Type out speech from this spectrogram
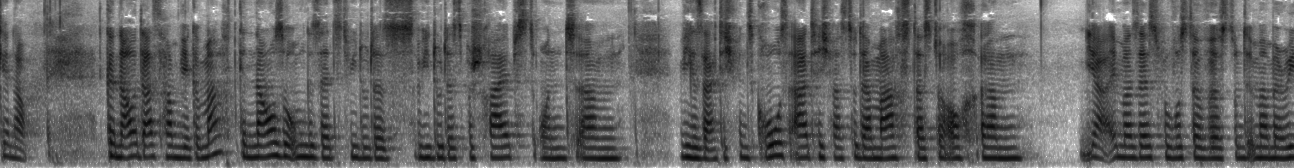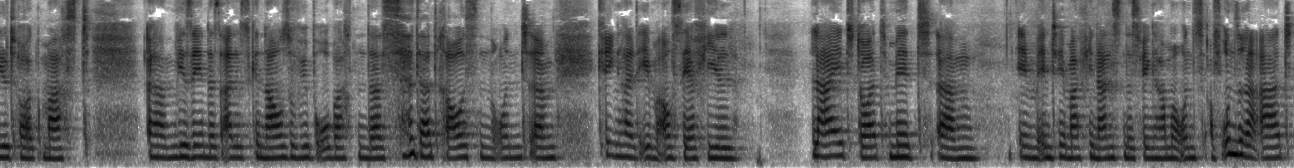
Genau genau das haben wir gemacht, genauso umgesetzt, wie du das, wie du das beschreibst. Und ähm, wie gesagt, ich finde es großartig, was du da machst, dass du auch ähm, ja immer selbstbewusster wirst und immer mehr Real Talk machst. Ähm, wir sehen das alles genauso, wir beobachten das da draußen und ähm, kriegen halt eben auch sehr viel Leid dort mit. Ähm, im, im Thema Finanzen. Deswegen haben wir uns auf unsere Art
